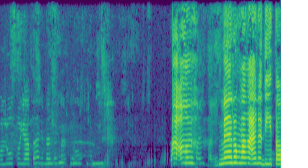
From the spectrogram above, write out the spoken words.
Luluto yata sila. Oo. Merong mga ano dito.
